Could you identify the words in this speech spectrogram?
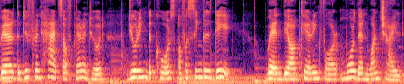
wear the different hats of parenthood during the course of a single day when they are caring for more than one child.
